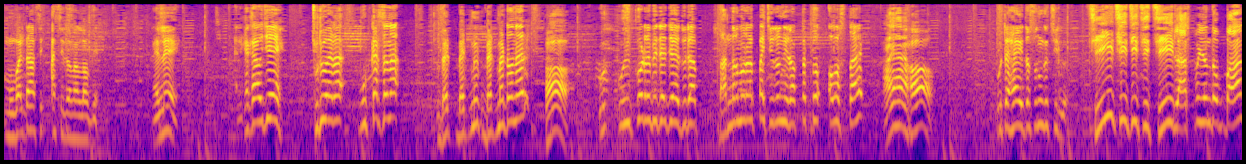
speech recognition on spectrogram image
মোবাইলটা আসি- আসিল না লগে। এলে আরে কাকা ওই যে ছোট ভাইরা উঠ কাটছে না? ব্যাডমিন্টনের হ্যাঁ। উই- উইকেটের ভিতরে যে দুটা বান্দর মরা পাইছিল নি রক্তাক্ত অবস্থায়? হ্যাঁ হ্যাঁ হ্যাঁ ওটা হ্যাঁ দর্শন করছিল ছি ছি ছি ছি ছি লাস্ট পর্যন্ত বান।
